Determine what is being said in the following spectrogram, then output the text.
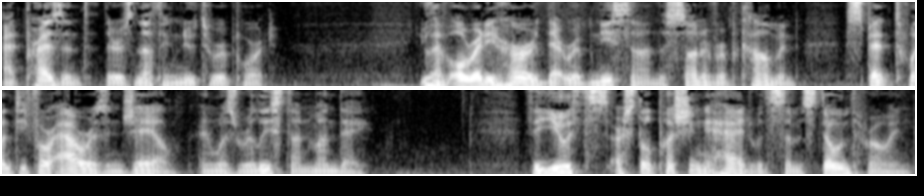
At present, there is nothing new to report. You have already heard that Reb Nisan, the son of Reb Kalman, spent 24 hours in jail and was released on Monday. The youths are still pushing ahead with some stone throwing,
